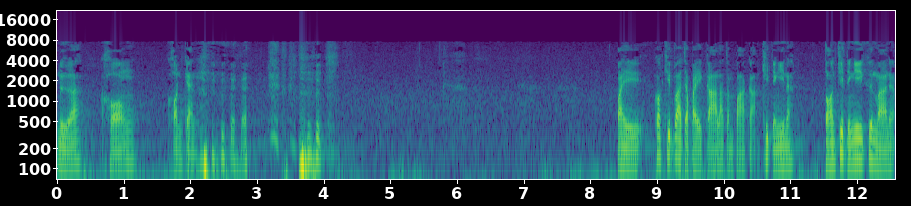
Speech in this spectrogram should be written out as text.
เหนือของขอนแก่น ไปก็คิดว่าจะไปกาลจำปากะ คิดอย่างนี้นะ ตอนคิดอย่างนี้ขึ้นมาเนี่ย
